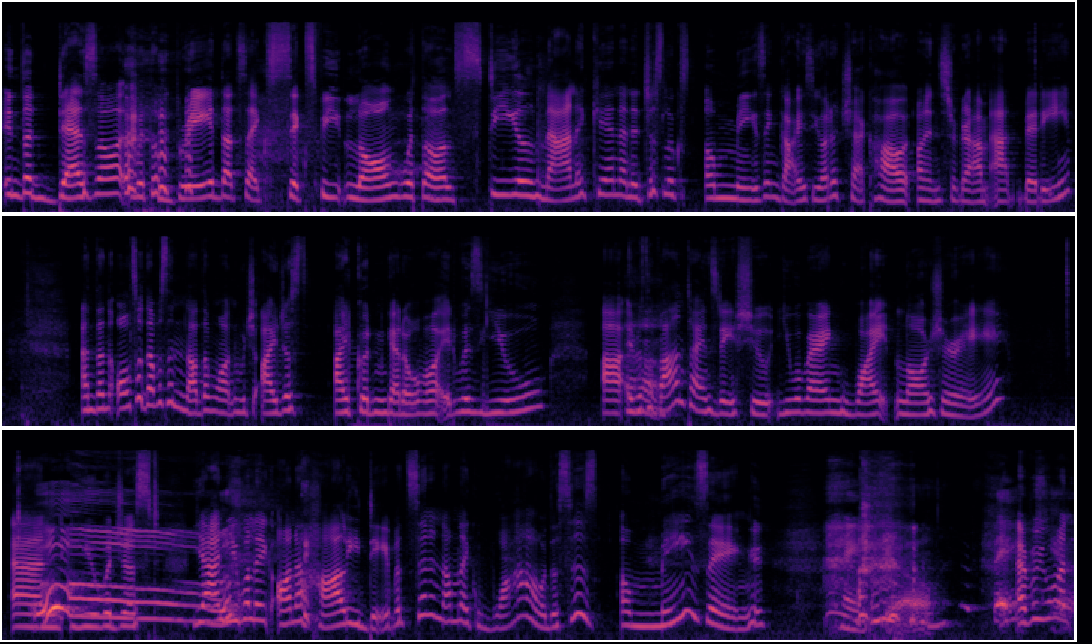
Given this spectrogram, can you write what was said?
in the desert with a braid that's like six feet long with a steel mannequin, and it just looks amazing, guys. You got to check out on Instagram at Biddy. And then also there was another one which I just I couldn't get over. It was you. Uh, it was a Valentine's Day shoot. You were wearing white lingerie and you were just yeah and you were like on a harley davidson and i'm like wow this is amazing Thank you. Thank everyone you.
